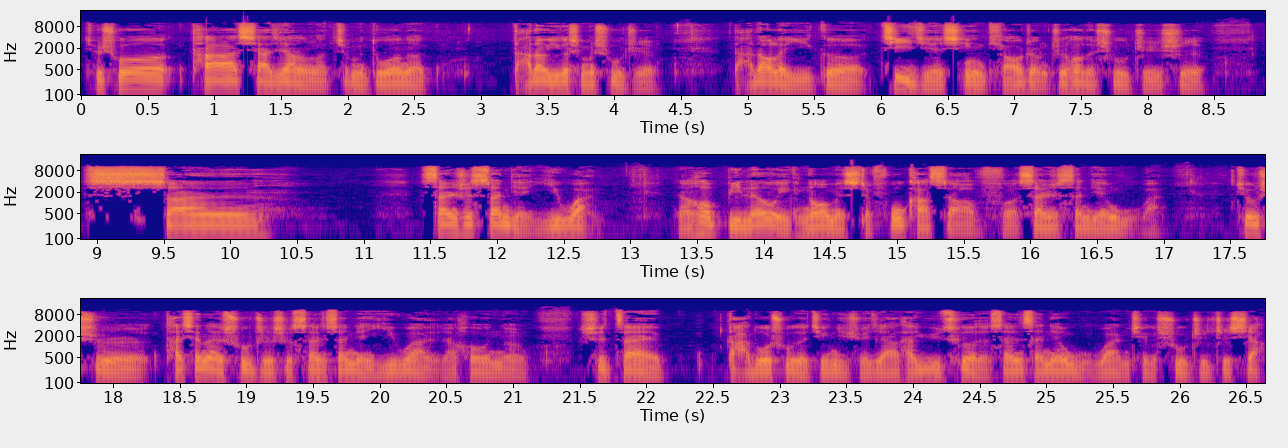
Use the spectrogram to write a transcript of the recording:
就说它下降了这么多呢，达到一个什么数值？达到了一个季节性调整之后的数值是三三十三点一万，然后 below economists' forecast of 三十三点五万。就是它现在数值是三十三点一万，然后呢是在大多数的经济学家他预测的三十三点五万这个数值之下，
